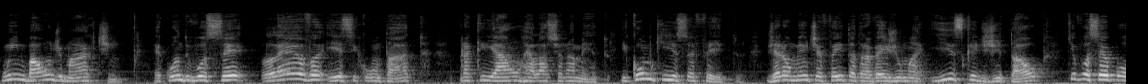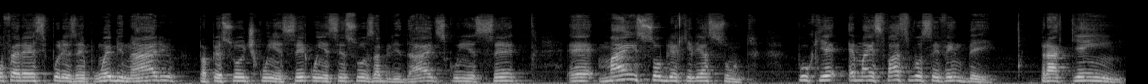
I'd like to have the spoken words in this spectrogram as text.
O inbound marketing é quando você leva esse contato para criar um relacionamento. E como que isso é feito? Geralmente é feito através de uma isca digital que você oferece, por exemplo, um webinário para a pessoa te conhecer, conhecer suas habilidades, conhecer é, mais sobre aquele assunto. Porque é mais fácil você vender para quem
